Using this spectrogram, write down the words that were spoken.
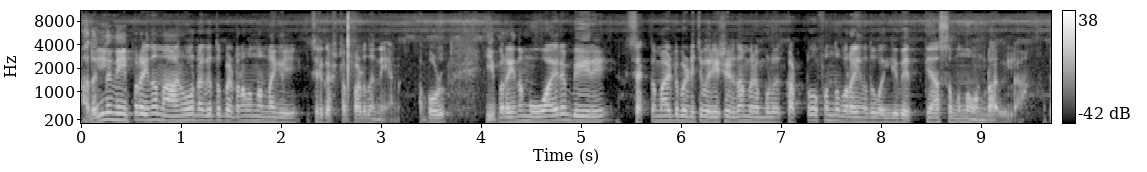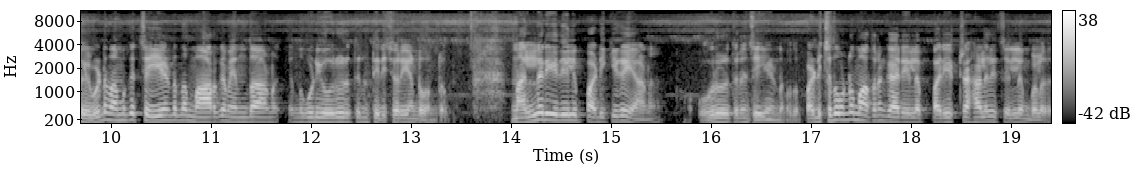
അതിൽ ഈ പറയുന്ന നാനൂറിനകത്ത് പെടണമെന്നുണ്ടെങ്കിൽ ഇച്ചിരി കഷ്ടപ്പാട് തന്നെയാണ്. അപ്പോൾ ഈ പറയുന്ന മൂവായിരം പേര് ശക്തമായിട്ട് പഠിച്ച് പരീക്ഷ എഴുതാൻ വരുമ്പോൾ കട്ട് ഓഫ് എന്ന് പറയുന്നത് വലിയ വ്യത്യാസമൊന്നും ഉണ്ടാവില്ല. അപ്പോൾ ഇവിടെ നമുക്ക് ചെയ്യേണ്ടുന്ന മാർഗം എന്താണ് എന്ന് കൂടി ഓരോരുത്തരും തിരിച്ചറിയേണ്ടതുണ്ട്. നല്ല രീതിയിൽ പഠിക്കുകയാണ് ഓരോരുത്തരും ചെയ്യേണ്ടത്. പഠിച്ചതുകൊണ്ട് മാത്രം കാര്യമില്ല പരീക്ഷ ഹാളിൽ ചെല്ലുമ്പോൾ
